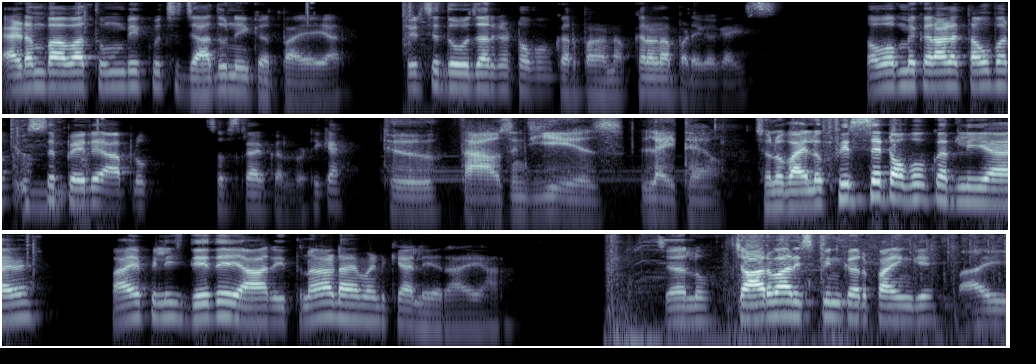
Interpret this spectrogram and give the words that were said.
एडम बाबा तुम भी कुछ जादू नहीं कर पाए यार। फिर से 2000 का टॉप अप कर पाना कराना पड़ेगा गाइस टॉप अप में करा लेता हूँ बट उससे पहले आप लोग सब्सक्राइब कर लो ठीक है? 2000 years later चलो भाई लोग फिर से टॉप अप कर लिया है। भाई प्लीज़ दे दे यार इतना डायमंड क्या ले रहा है यार। चलो चार बार स्पिन कर पाएँगे। भाई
